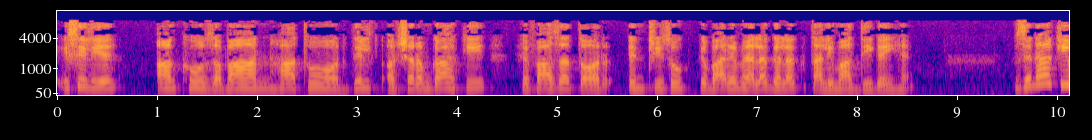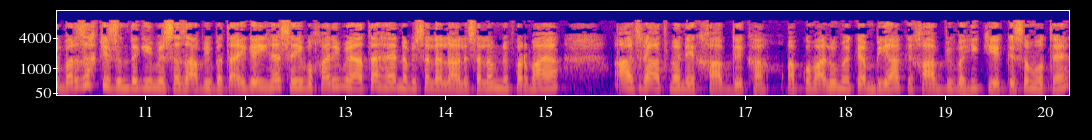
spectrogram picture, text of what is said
اسی لیے آنکھوں، زبان، ہاتھوں اور دل اور شرم گاہ کی حفاظت اور ان چیزوں کے بارے میں الگ الگ تعلیمات دی گئی ہیں۔ زنا کی برزخ کی زندگی میں سزا بھی بتائی گئی ہے۔ صحیح بخاری میں آتا ہے، نبی صلی اللہ علیہ وسلم نے فرمایا، آج رات میں نے ایک خواب دیکھا۔ آپ کو معلوم ہے کہ امبیا کے خواب بھی وہی کی ایک قسم ہوتے ہیں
